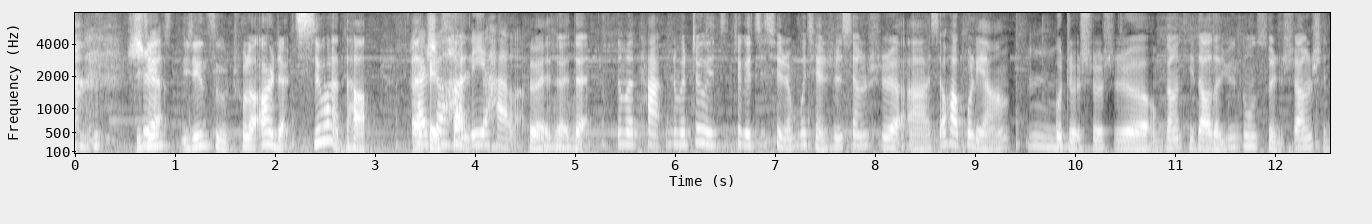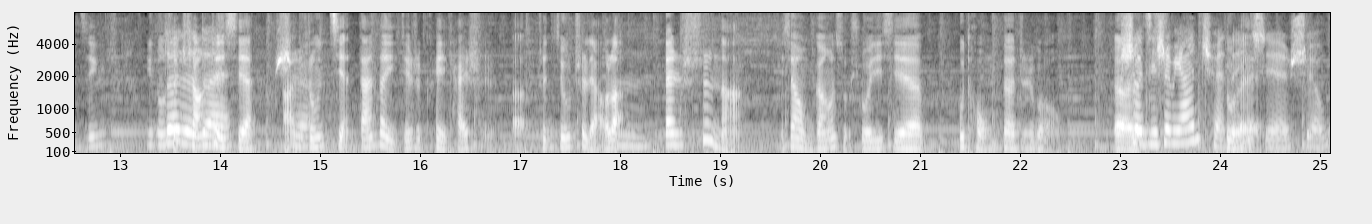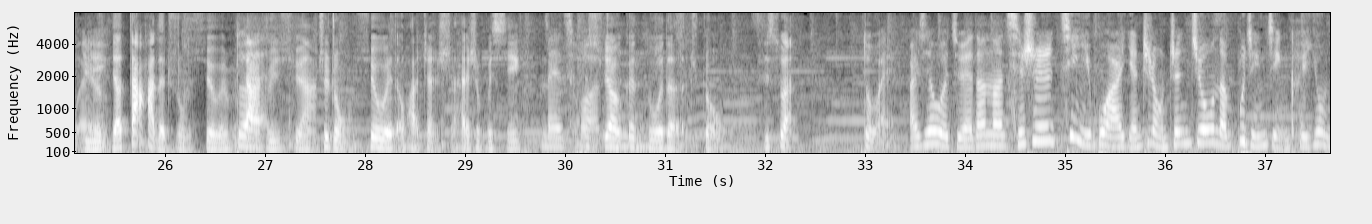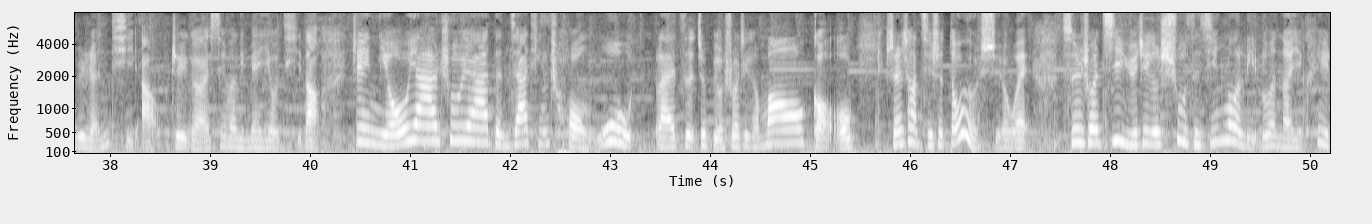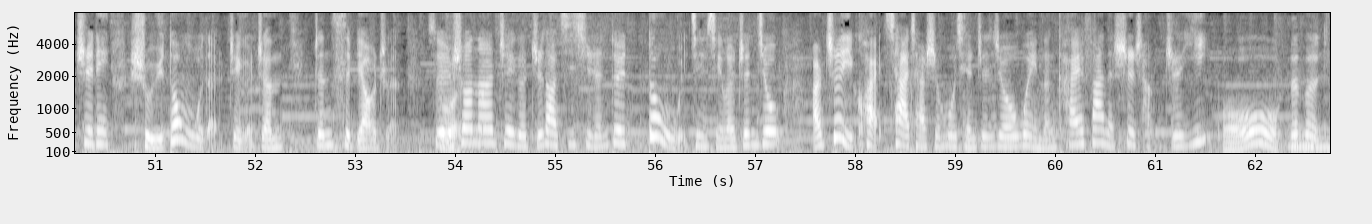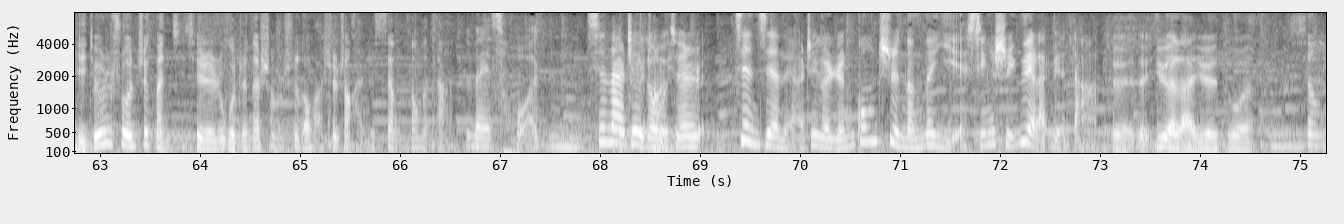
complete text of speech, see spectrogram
已经已经组出了二点七万套，还是很。厉害了。嗯对对对，，那么它，那么这位这个机器人目前是像是啊、消化不良，嗯，或者说是我们刚刚提到的运动损伤、神经运动损伤这些啊这种简单的已经是可以开始呃针灸治疗了。嗯但是呢，你像我们刚刚所说一些不同的这种呃涉及生命安全的一些穴位比如比，较大的这种穴位，什么大椎穴啊，这种穴位的话，暂时还是不行，没错，是需要更嗯多的这种计算。对，而且我觉得呢，其实进一步而言，这种针灸呢，不仅仅可以用于人体啊，我这个新闻里面也有提到，这牛呀、猪呀等家庭宠物来自，就比如说这个猫、狗身上其实都有穴位，所以说基于这个数字经络理论呢，也可以制定属于动物的这个针针刺标准。所以说呢，这个指导机器人对动物进行了针灸，而这一块恰恰是目前针灸未能开发的市场之一。哦，那么嗯也就是说，这款机器人如果真的上市的话，市场还是相当的大的。没错，嗯，现在这个我觉得渐渐的呀，这个人工智能的野心是越来越大。对对，越来越多，嗯，像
